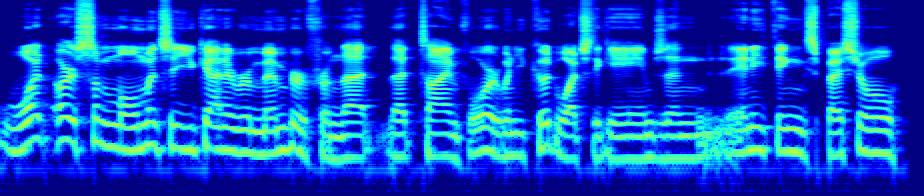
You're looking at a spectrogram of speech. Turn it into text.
what are some moments that you kind of remember from that that time forward when you could watch the games and anything special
